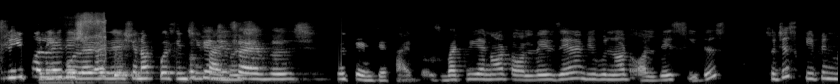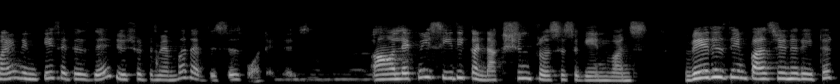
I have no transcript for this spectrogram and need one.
Repolarization. Repolarization of Purkinje Purkinje fibers. fibers. Purkinje fibers. But we are not always there and you will not always see this. So just keep in mind in case it is there, you should remember that this is what it is. Uh, let me see the conduction process again once. Where is the impulse generated?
